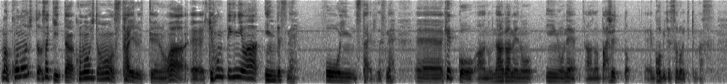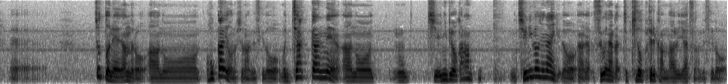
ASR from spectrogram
まあ、この人さっき言ったこの人のスタイルっていうのは、えー、基本的には陰ですね。応印スタイルですね、えー、結構あの長めの印をねあのバシッと、語尾で揃えてきます、えーちょっとね、なんだろう、あのー、北海道の人なんですけど、若干ね、あのー、中二病かな。中二病じゃないけどなんかすごいなんかちょっと気取ってる感のあるやつなんですけど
